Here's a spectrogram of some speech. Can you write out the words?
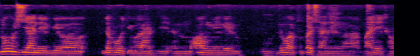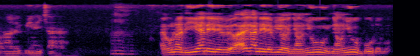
လို့ရှိရနေပြီးတော့လက်ဖို့ကြိုးရပြီးမအောင်မြင်ခဲ့ဘူးတို့ကပတ်ချာနေမှာဘိုင်းနေထောင်ထားလေးပြီးနေချတာ အခုနဒီကနေလေအဲ့ကနေလေပြီးတော့ညောင်ညိုးညောင်ညိုးပို့တယ်ပေါ့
